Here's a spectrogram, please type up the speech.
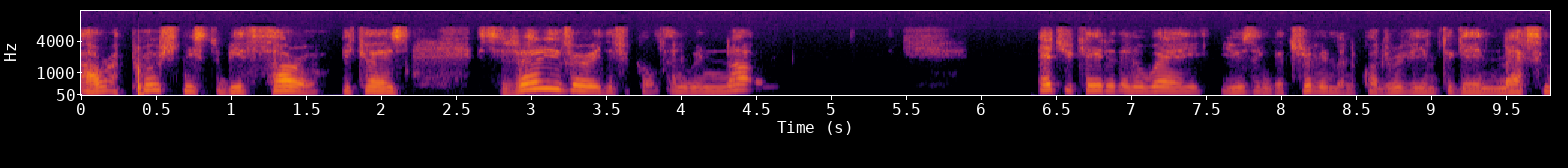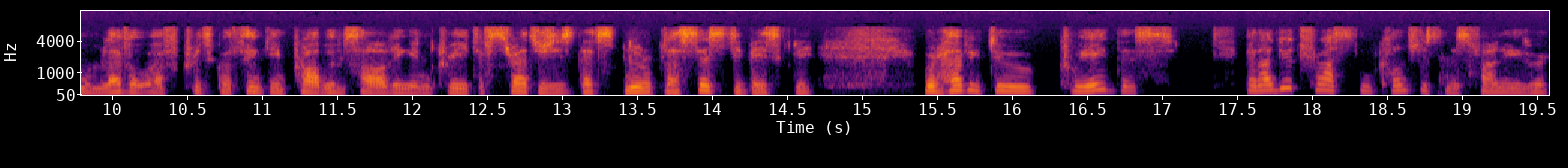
our approach needs to be thorough because it's very, very difficult. And we're not educated in a way using the trivium and quadrivium to gain maximum level of critical thinking, problem solving, and creative strategies. That's neuroplasticity, basically. We're having to create this and I do trust in consciousness finding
